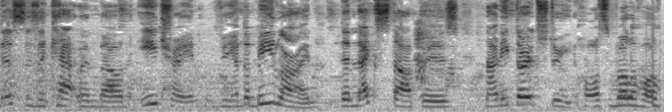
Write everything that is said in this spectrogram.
This is a Catlin bound E train via the B line. The next stop is 93rd Street, Horse Boulevard.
